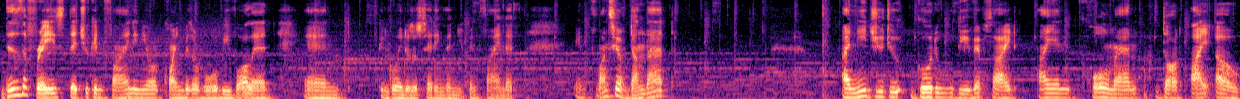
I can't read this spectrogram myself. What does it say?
this is the phrase that you can find in your coinbase or huobi wallet and you can go into the settings and you can find it. And once you have done that I need you to go to the website iancoleman.io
